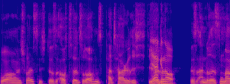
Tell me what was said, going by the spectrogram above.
boah, ich weiß nicht. Das aufzuhören zu rauchen ist ein paar Tage richtig. ja, Hölle. genau. Das andere ist ein Ab,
